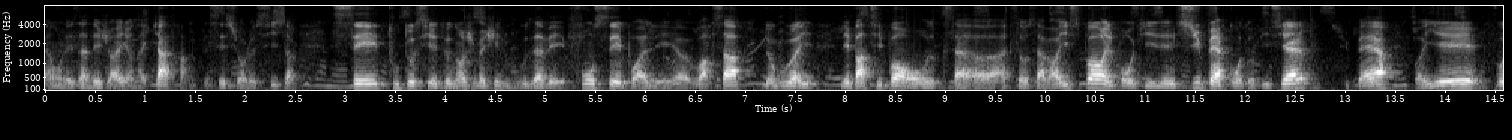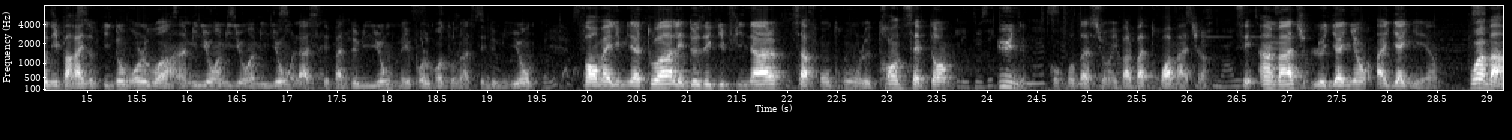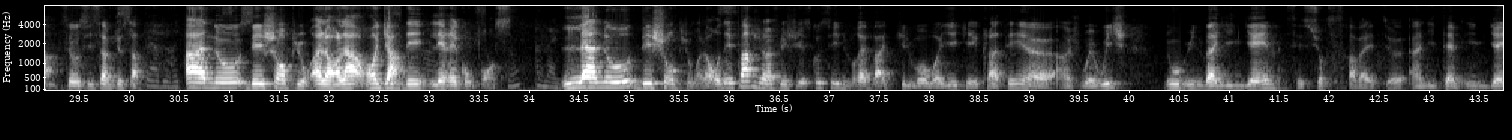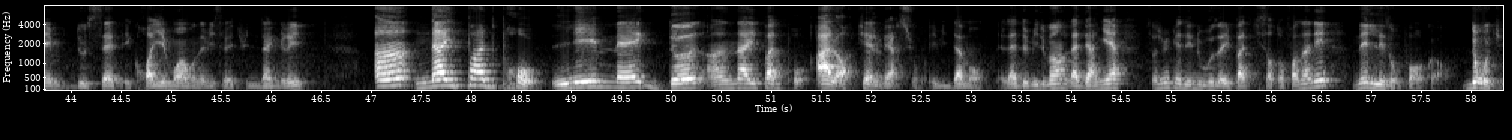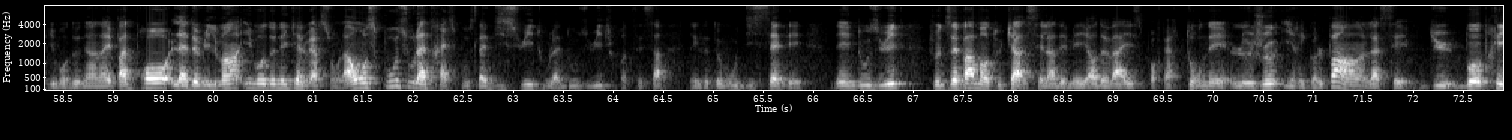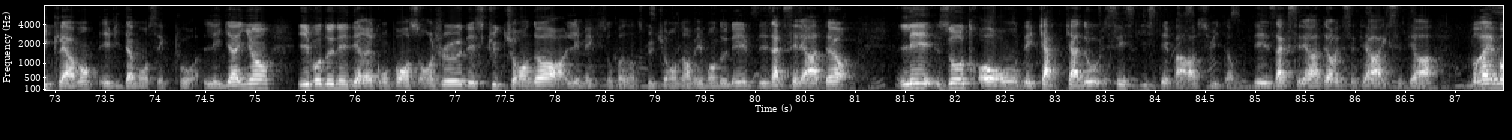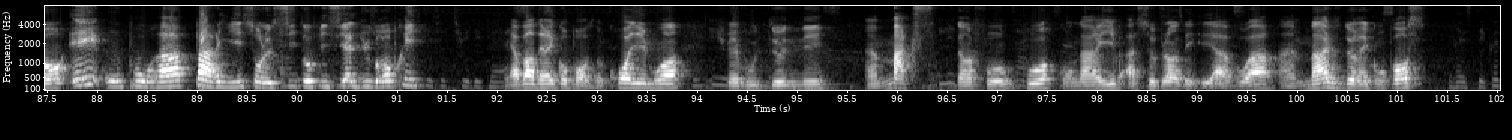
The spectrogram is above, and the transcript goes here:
on les a déjà, il y en a 4, hein, c'est sur le site. C'est tout aussi étonnant, j'imagine que vous avez foncé pour aller euh, voir ça. Donc vous voyez, les participants euh, accès au serveur e-sport, ils pourront utiliser super compte officiel, super, vous voyez, fourni par Rise of Kingdom, on le voit, 1 million, 1 million, 1 million, là c'était pas 2 millions, mais pour le grand tournoi c'était 2 millions. Format éliminatoire, les deux équipes finales s'affronteront le 30 septembre, une confrontation, il parle pas de 3 matchs, hein. c'est un match, le gagnant a gagné. Hein. Point bas, c'est aussi simple que ça. Anneau des champions. Alors là, regardez les récompenses. L'anneau des champions. Alors au départ, j'ai réfléchi, est-ce que c'est une vraie bague qu'ils vont envoyer qui est éclatée, euh, un jouet Wish ou une bague in-game? C'est sûr ce sera, va être euh, un item in-game de 7 et croyez-moi, à mon avis, ça va être une dinguerie. Un iPad Pro. Les mecs donnent un iPad Pro. Alors, quelle version? Évidemment, la 2020, la dernière, Sachant qu'il y a des nouveaux iPads qui sortent en fin d'année, mais ils ne les ont pas encore. Donc, ils vont donner un iPad Pro, la 2020, ils vont donner quelle version? La 11 pouces ou la 13 pouces? La 18 ou la 12.8, je crois que c'est ça, exactement, ou 17 et, et 12.8. Je ne sais pas, mais en tout cas, c'est l'un des meilleurs devices pour faire tourner le jeu. Ils rigolent pas, hein. là c'est du beau prix, clairement. Évidemment, c'est pour les gagnants, ils vont donner des récompenses en jeu, des sculptures en or. Les mecs, ils ont pas besoin de sculptures en or, mais ils vont donner des accélérateurs les autres auront des cartes cadeaux, c'est listé par la suite, hein. des accélérateurs, etc., etc. Vraiment, et on pourra parier sur le site officiel du Grand Prix et avoir des récompenses. Donc croyez-moi, je vais vous donner un max d'infos pour qu'on arrive à se blinder et avoir un max de récompenses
